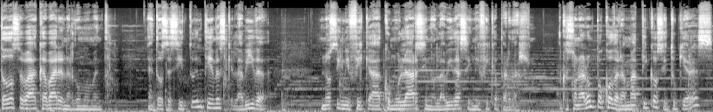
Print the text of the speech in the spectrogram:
todo se va a acabar en algún momento. Entonces, si tú entiendes que la vida no significa acumular, sino la vida significa perder. Sonará un poco dramático si tú quieres,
